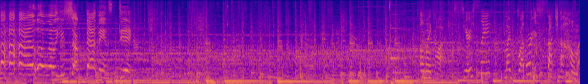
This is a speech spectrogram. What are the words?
Ha ha LOL, you suck Batman's dick. Oh my god, seriously? My brother is such a homo.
